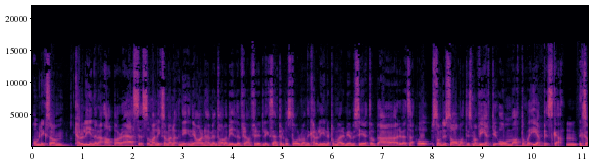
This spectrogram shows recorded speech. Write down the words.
om liksom karolinerna up our asses. Och man liksom, man, ni, ni har den här mentala bilden framför er till exempel på stormande karoliner på Mariamuseet. Och, ah, du vet, så här. och som du sa Mattis, man vet ju om att de var episka. Liksom.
